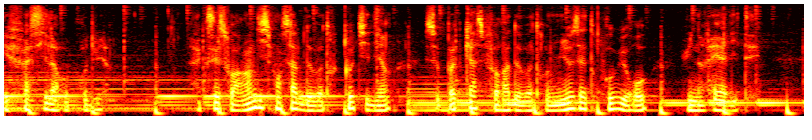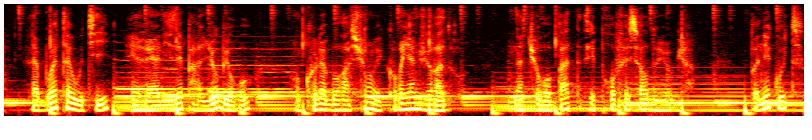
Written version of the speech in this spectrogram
et faciles à reproduire. Accessoire indispensable de votre quotidien, ce podcast fera de votre mieux-être au bureau une réalité. La boîte à outils est réalisée par YoBureau en collaboration avec Oriane Jurado, naturopathe et professeur de yoga. Bonne écoute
